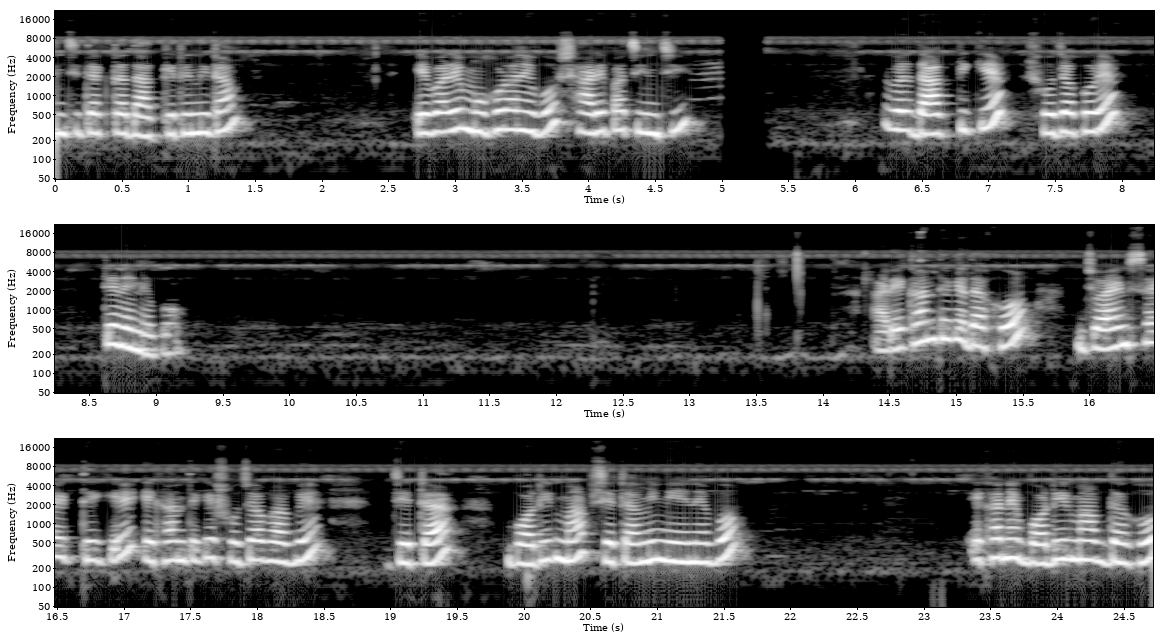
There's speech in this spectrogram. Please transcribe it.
ইঞ্চিতে একটা দাগ কেটে নিলাম। এবারে মোহরা নেব সাড়ে পাঁচ ইঞ্চি। এবার দাগটিকে সোজা করে টেনে নেব। আর এখান থেকে দেখো জয়েন্ট সাইড থেকে এখান থেকে সোজাভাবে যেটা বডির মাপ সেটা আমি নিয়ে নেব। এখানে বডির মাপ দেখো,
